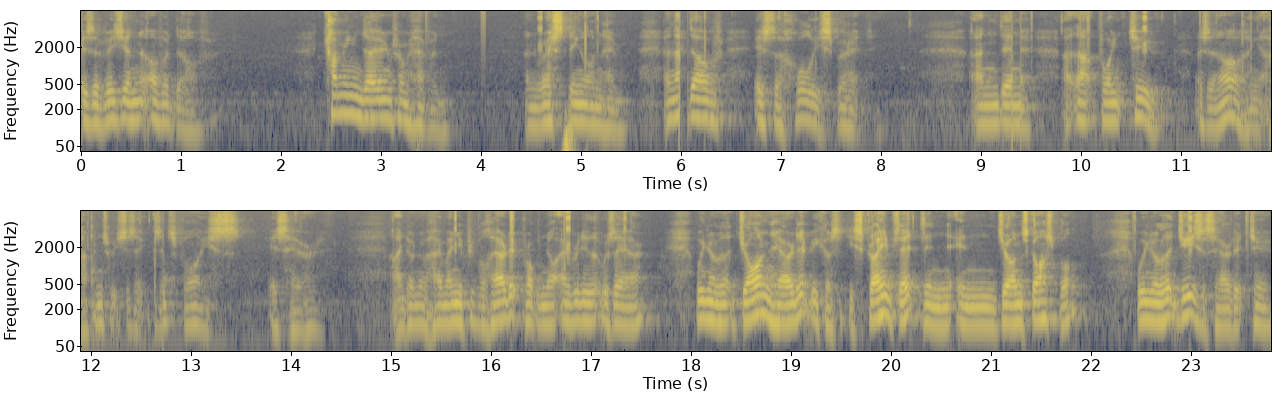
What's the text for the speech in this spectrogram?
is a vision of a dove coming down from heaven and resting on him. And that dove is the Holy Spirit. And uh, at that point, too, there's another thing that happens, which is that God's voice is heard. I don't know how many people heard it, probably not everybody that was there. We know that John heard it because he describes it in, in John's Gospel. We know that Jesus heard it too.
